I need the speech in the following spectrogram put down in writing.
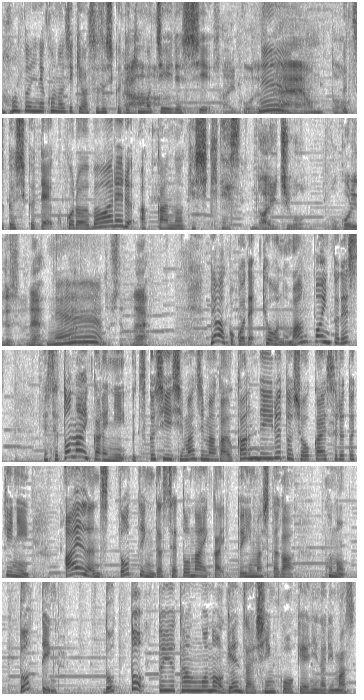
本当にねこの時期は涼しくて気持ちいいですし最高ですねね本当。美しくて心奪われる圧巻の景色です。第一号誇りですよね。ね。としてもね。ではここで今日のワンポイントです。瀬戸内海に美しい島々が浮かんでいると紹介するときに Islands dotting the 瀬戸内海と言いましたがこの dotting ドットという単語の現在進行形になります。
